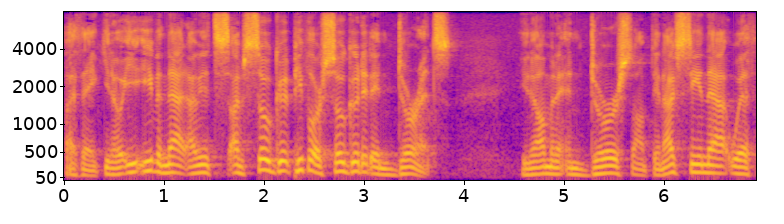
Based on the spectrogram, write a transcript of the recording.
i think. You know even that i mean it's i'm so good people are so good at endurance. You know i'm going to endure something. I've seen that with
